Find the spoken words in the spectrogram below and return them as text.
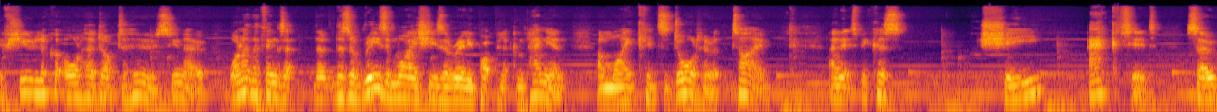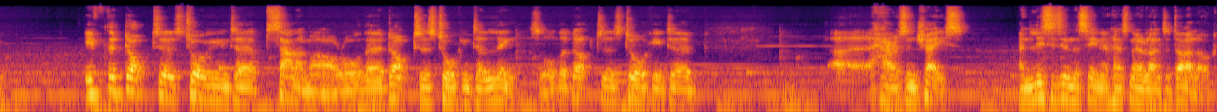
If you look at all her Doctor Who's, you know, one of the things that there's a reason why she's a really popular companion and why kids adored her at the time, and it's because she acted. So if the doctor's talking to Salamar, or the doctor's talking to Lynx, or the doctor's talking to uh, Harrison Chase, and Liz is in the scene and has no lines of dialogue,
